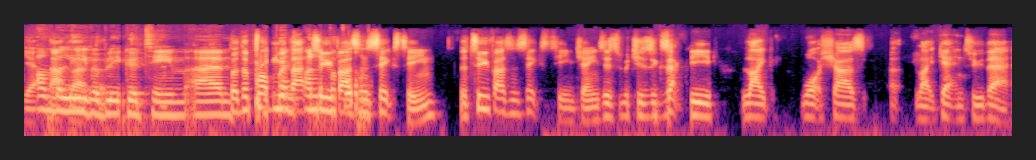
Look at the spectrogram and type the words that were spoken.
Yeah, that- that- unbelievably good team. Um, But the problem with that underperformed. 2016, the 2016 James is which is exactly like what Shaz uh, like getting to there.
